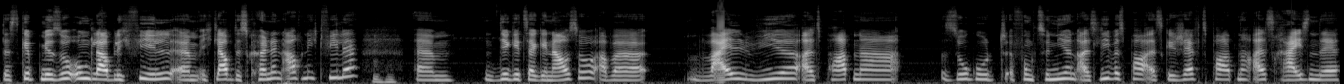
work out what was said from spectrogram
das gibt mir so unglaublich viel. Ähm, ich glaube, das können auch nicht viele. Mhm. Ähm, dir geht es ja genauso, aber weil wir als Partner so gut funktionieren als Liebespaar, als Geschäftspartner, als Reisende.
